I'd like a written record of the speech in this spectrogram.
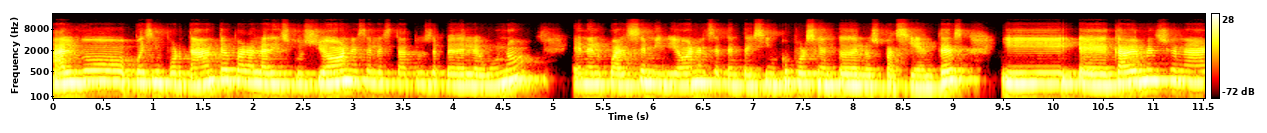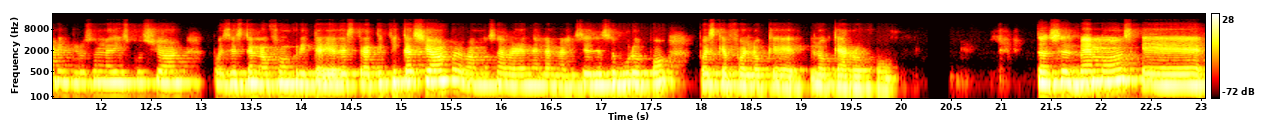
Algo pues importante para la discusión es el estatus de PDL1 en el cual se midió en el 75% de los pacientes y eh, cabe mencionar incluso en la discusión, pues este no fue un criterio de estratificación, pero vamos a ver en el análisis de su grupo, pues qué fue lo que, lo que arrojó. Entonces vemos eh,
